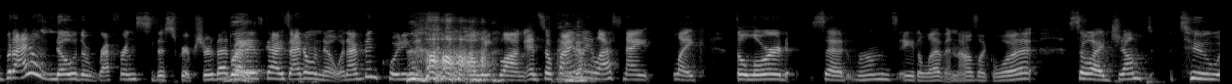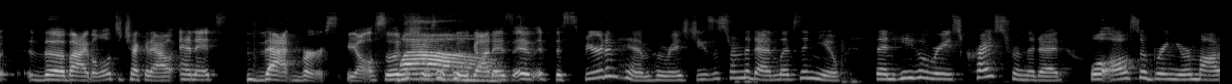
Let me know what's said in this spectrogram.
But i don't know the reference to the scripture that Right. that is guys. I don't know. And i've been quoting it all week long. And so finally last night like the lord said romans 8 11 i was like what? So i jumped to the bible to check it out. And it's that verse y'all so it just shows how cool god is if, if the spirit of him who raised jesus from the dead lives in you then he who raised christ from the dead will also bring your mo-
